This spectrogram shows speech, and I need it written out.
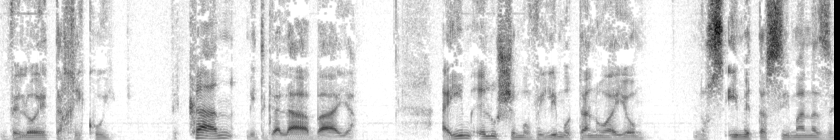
ולא את החיקוי. וכאן מתגלה הבעיה. האם אלו שמובילים אותנו היום נושאים את הסימן הזה?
